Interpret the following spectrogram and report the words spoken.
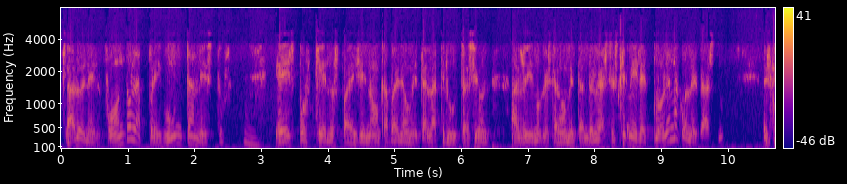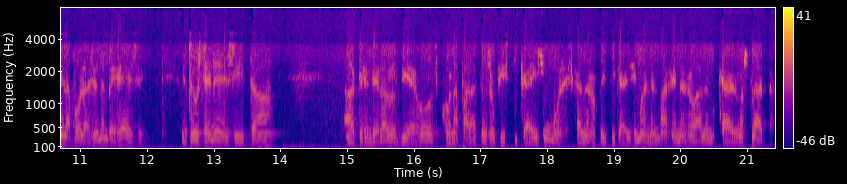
Claro, en el fondo la pregunta, Néstor, es por qué los países no son capaces de aumentar la tributación al ritmo que están aumentando el gasto. Es que, mire, el problema con el gasto es que la población envejece. Entonces usted necesita atender a los viejos con aparatos sofisticadísimos, escáneres sofisticadísimos, en el margen eso vale cada vez más plata.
